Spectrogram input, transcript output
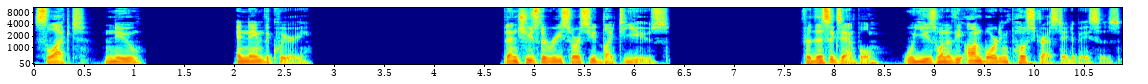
Select New, and name the query. Then choose the resource you'd like to use. For this example, we'll use one of the onboarding Postgres databases.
